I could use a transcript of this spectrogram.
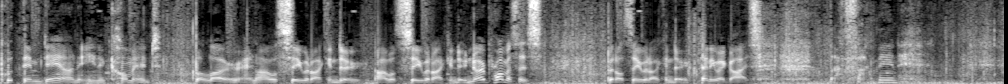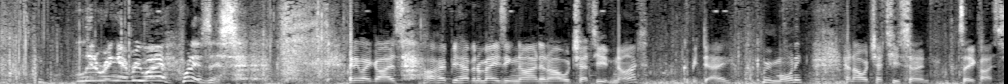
put them down in a comment below and I will see what I can do. I will see what I can do. No promises, but I'll see what I can do. Anyway, guys, the fuck, man? Littering everywhere? What is this? Anyway, guys, I hope you have an amazing night and I will chat to you tonight. Could be day, could be morning, and I will chat to you soon. See you guys.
